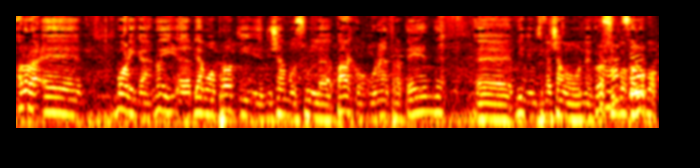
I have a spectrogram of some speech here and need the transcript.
Allora, eh, Monica, noi eh, abbiamo pronti eh, diciamo, sul palco un'altra band, eh, quindi ti facciamo un grosso in bocca al lupo.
